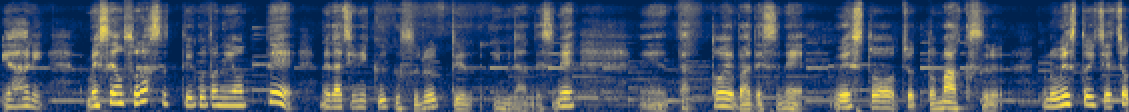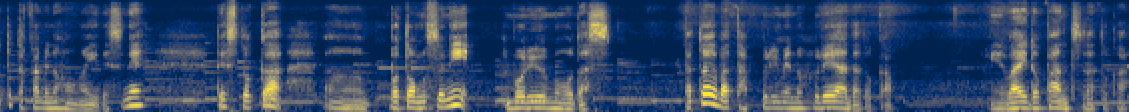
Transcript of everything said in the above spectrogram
やはり目線を反らすっていうことによって目立ちにくくするっていう意味なんですね。えー例えばですねウエストをちょっとマークするこのウエスト位置はちょっと高めの方がいいですね。ですとか、うんボトムスにボリュームを出す例えばたっぷりめのフレアだとかえーワイドパンツだとか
